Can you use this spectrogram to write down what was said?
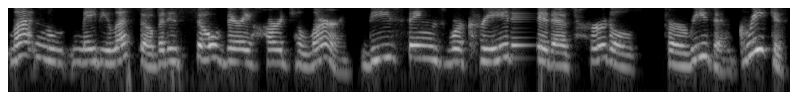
Latin maybe less so, but is so very hard to learn. These things were created as hurdles for a reason. Greek is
